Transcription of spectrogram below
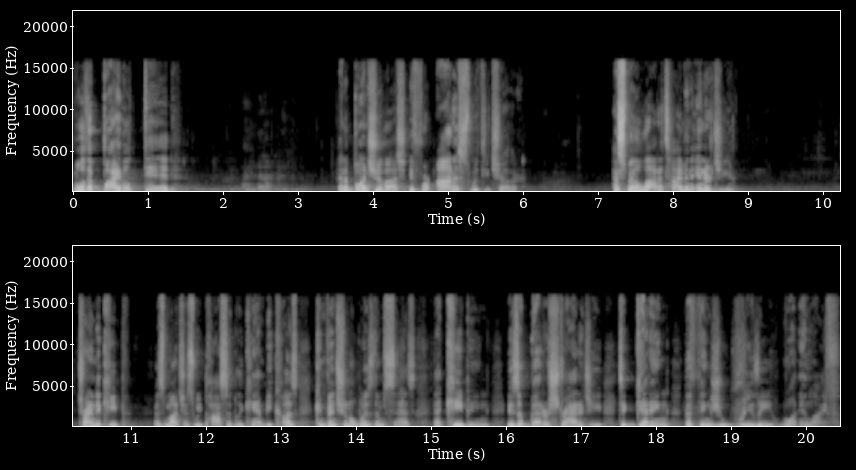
Well, the Bible did. And a bunch of us, if we're honest with each other, have spent a lot of time and energy trying to keep as much as we possibly can because conventional wisdom says that keeping is a better strategy to getting the things you really want in life.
